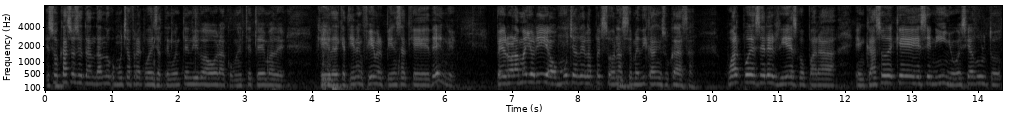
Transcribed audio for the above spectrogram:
Esos casos se están dando con mucha frecuencia. Tengo entendido ahora con este tema de que de que tienen fiebre piensa que dengue. Pero la mayoría o muchas de las personas se medican en su casa. ¿Cuál puede ser el riesgo para, en caso de que ese niño o ese adulto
